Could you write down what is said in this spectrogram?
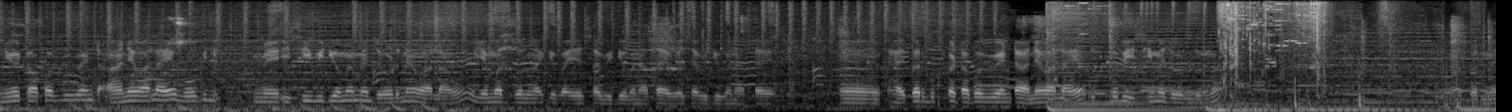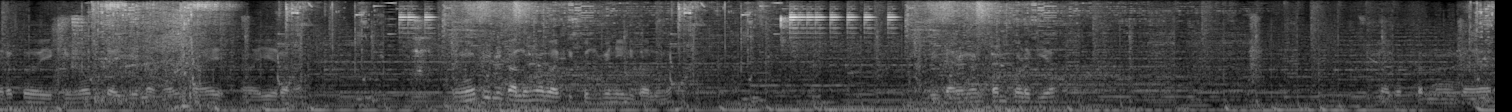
न्यू टॉपअप इवेंट आने वाला है, वो भी मैं इसी वीडियो में मैं जोड़ने वाला हूँ। ये मत बोलना कि भाई ऐसा वीडियो बनाता है, वैसा वीडियो बनाता है। हाइपर बुक का टॉपअप इवेंट आने वाला है, उसको भी इसी में जोड़ लूँगा। पर मेरे को एक इमोट चाहिए था भाई हाँ ये हाँ ये रहा। इमोट ही निकालूँगा, बाकी कुछ भी नहीं निकालूँगा। डायमंड कम पड़ गया। क्या करना होगा यार।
